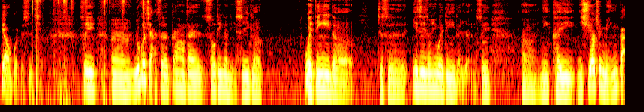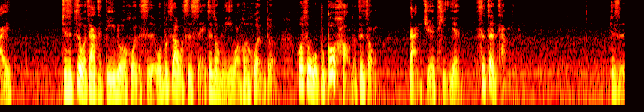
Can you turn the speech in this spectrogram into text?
吊诡的事情。所以，嗯，如果假设刚好在收听的你是一个未定义的。就是意志力中心未定义的人，所以，嗯，你可以，你需要去明白，就是自我价值低落，或者是我不知道我是谁这种迷惘和混沌，或是我不够好的这种感觉体验是正常的。就是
